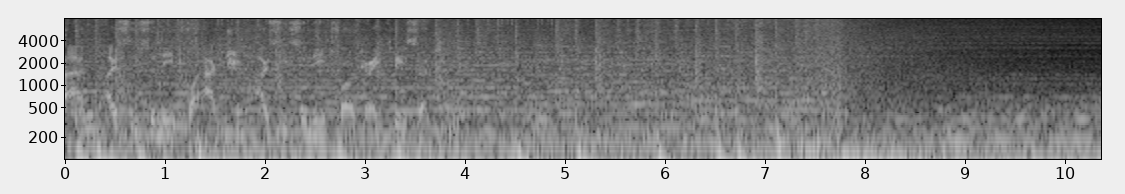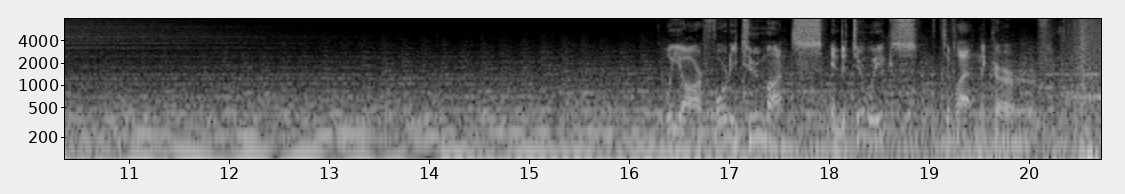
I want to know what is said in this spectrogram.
and I see the need for action. I see the need for a great reset. We are 42 months into two weeks to flatten the curve.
